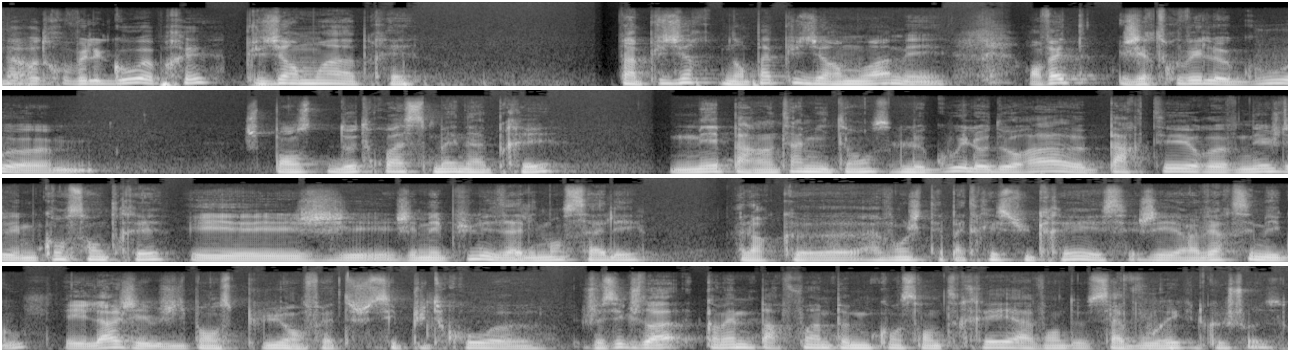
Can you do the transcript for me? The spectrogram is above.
T'as retrouvé le goût après? Plusieurs mois après. Enfin, plusieurs, non pas plusieurs mois, mais en fait, j'ai retrouvé le goût, euh, je pense, deux, trois semaines après, mais par intermittence. Le goût et l'odorat euh, partaient et revenaient, je devais me concentrer et j'ai- j'aimais plus les aliments salés. Alors qu'avant, j'étais pas très sucré et j'ai inversé mes goûts. Et là, j'y pense plus en fait. Je sais plus trop. euh, Je sais que je dois quand même parfois un peu me concentrer avant de savourer quelque chose.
